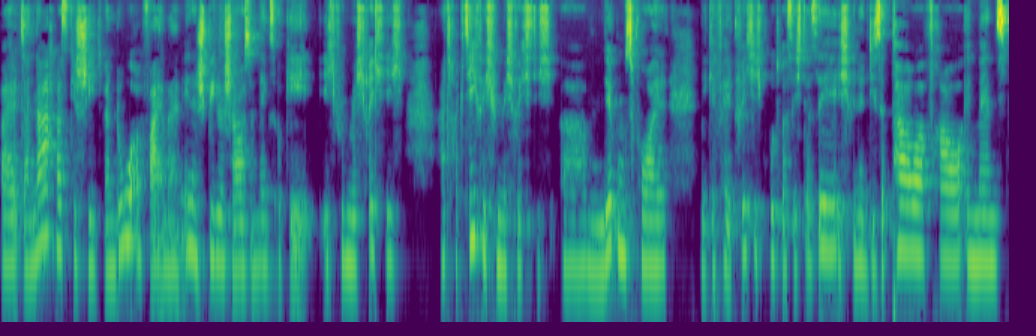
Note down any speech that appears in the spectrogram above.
Weil danach was geschieht, wenn du auf einmal in den Spiegel schaust und denkst, okay, ich fühle mich richtig attraktiv, ich fühle mich richtig ähm, wirkungsvoll, mir gefällt richtig gut, was ich da sehe, ich finde diese Powerfrau immens.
